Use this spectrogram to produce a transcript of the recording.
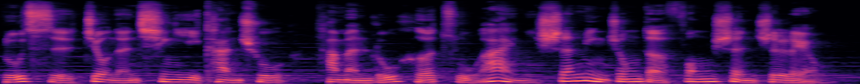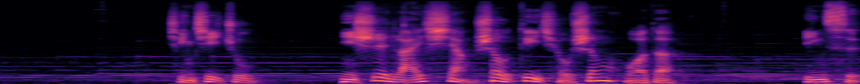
如此就能轻易看出他们如何阻碍你生命中的丰盛之流。请记住，你是来享受地球生活的。因此，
